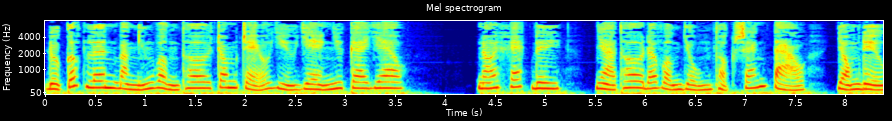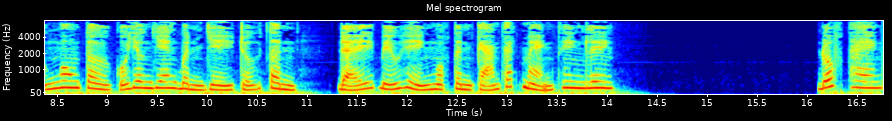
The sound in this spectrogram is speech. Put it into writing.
được cất lên bằng những vần thơ trong trẻo dịu dàng như ca dao. Nói khác đi, nhà thơ đã vận dụng thật sáng tạo giọng điệu ngôn từ của dân gian bình dị trữ tình để biểu hiện một tình cảm cách mạng thiên liêng. Đốt than,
